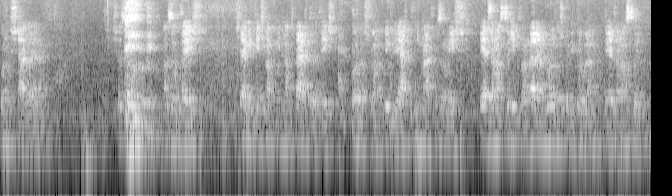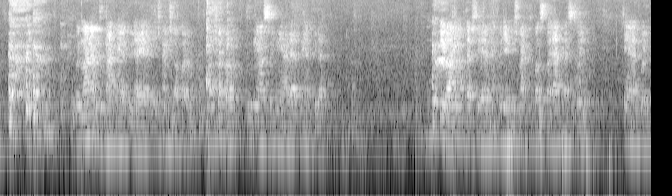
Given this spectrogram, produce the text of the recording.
gonoszsága ellen. És azóta is segítés nap mint nap feltöltés, olvasom a Bibliát, imádkozom, és érzem azt, hogy itt van velem, gondoskodik rólam, érzem azt, hogy, hogy már nem tudnák nélküle élni, és nem is akarok. Nem is akarom tudni azt, hogy milyen lehet nélküle. Kívánom a testvéreknek, hogy ők is megtapasztalják ezt, hogy tényleg, hogy,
